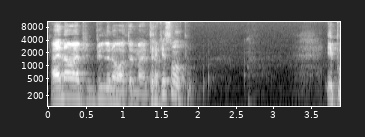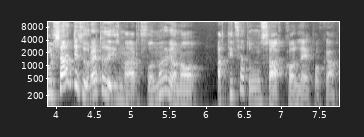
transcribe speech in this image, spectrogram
Eh no, è più, più di una volta e mezza. Perché sono... pu- I pulsanti sul retro degli smartphone mi avevano attizzato un sacco all'epoca.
